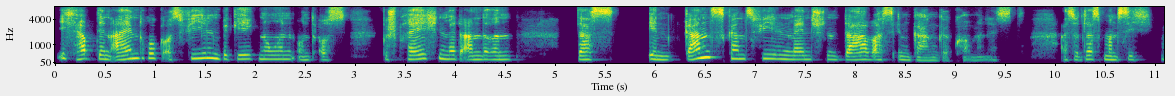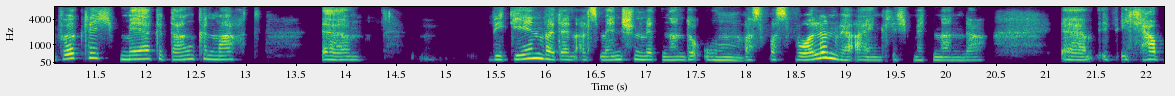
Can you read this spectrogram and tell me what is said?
ich habe den Eindruck aus vielen Begegnungen und aus Gesprächen mit anderen, dass in ganz, ganz vielen Menschen da was in Gang gekommen ist. Also dass man sich wirklich mehr Gedanken macht, ähm, wie gehen wir denn als Menschen miteinander um? Was, was wollen wir eigentlich miteinander? Ähm, ich habe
